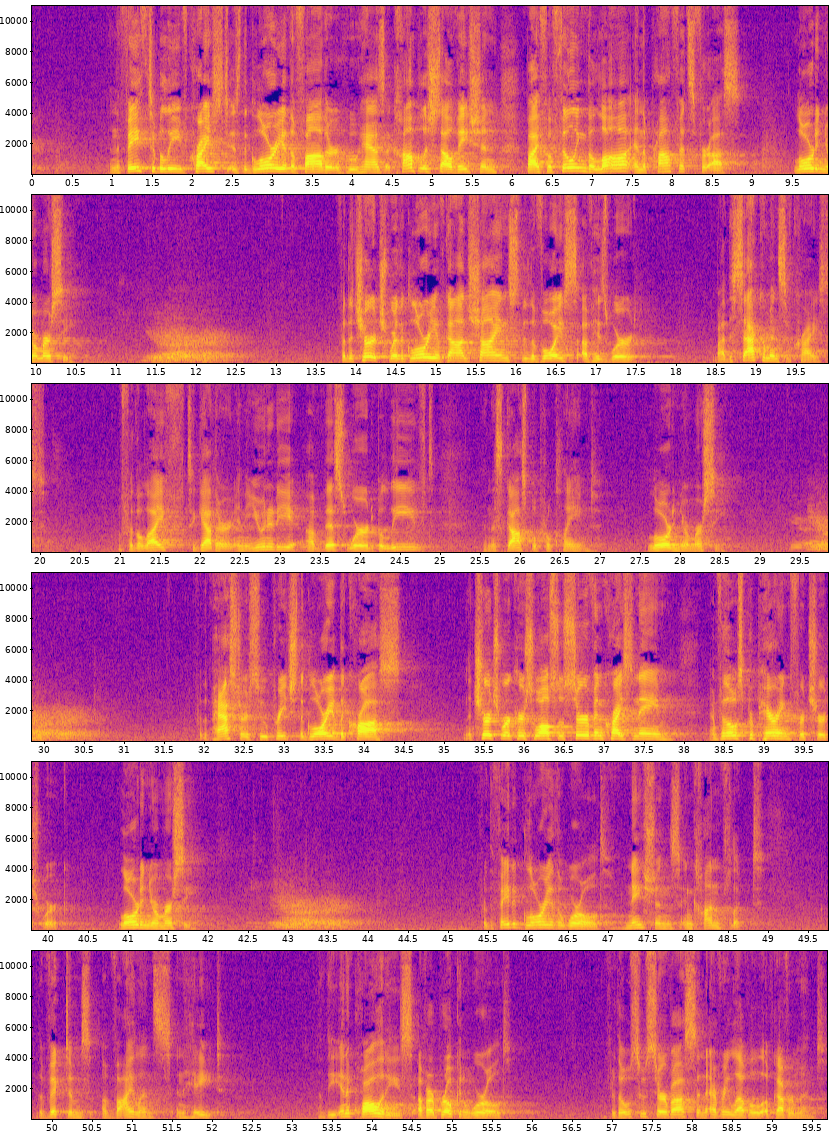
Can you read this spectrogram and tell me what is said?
and the faith to believe Christ is the glory of the Father who has accomplished salvation by fulfilling the law and the prophets for us. Lord, in your mercy. For the church, where the glory of God shines through the voice of his word, by the sacraments of Christ for the life together in the unity of this word believed and this gospel proclaimed. Lord, in your mercy. For the pastors who preach the glory of the cross, the church workers who also serve in Christ's name, and for those preparing for church work, Lord, in your mercy. For the faded glory of the world, nations in conflict, the victims of violence and hate, the inequalities of our broken world, for those who serve us in every level of government.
